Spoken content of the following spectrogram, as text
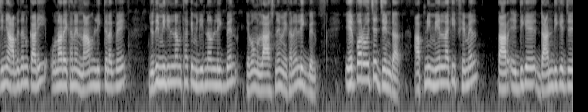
যিনি আবেদনকারী, ওনার এখানে নাম লিখতে লাগবে। যদি মিডিল নাম থাকে মিডিল নাম লিখবেন এবং লাস্ট নেম এখানে লিখবেন। এরপর রয়েছে জেন্ডার আপনি মেল নাকি ফিমেল তার এইদিকে ডান দিকে যে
